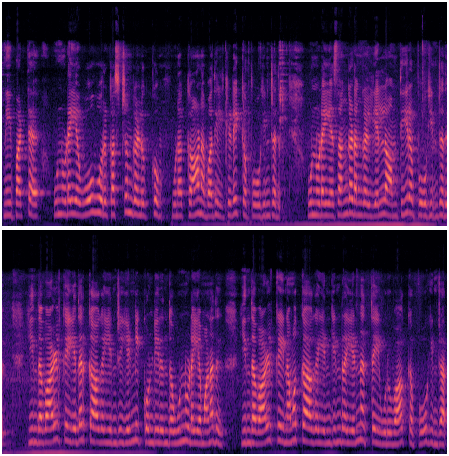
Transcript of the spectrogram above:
நீ பட்ட உன்னுடைய ஒவ்வொரு கஷ்டங்களுக்கும் உனக்கான பதில் கிடைக்கப் போகின்றது. உன்னுடைய சங்கடங்கள் எல்லாம் தீரப்போகின்றது இந்த வாழ்க்கை எதற்காக என்று எண்ணிக்கொண்டிருந்த உன்னுடைய மனது இந்த வாழ்க்கை நமக்காக என்கின்ற எண்ணத்தை உருவாக்கப் போகின்றார்.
